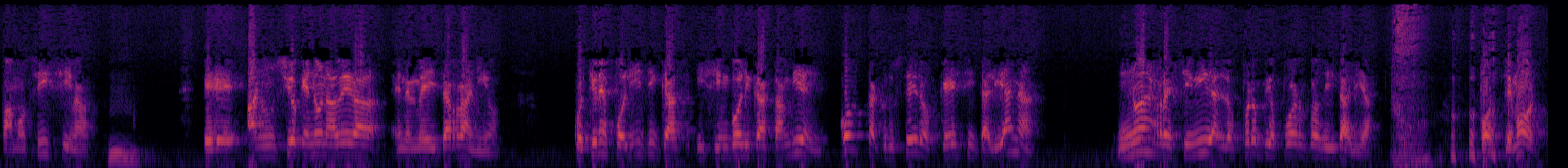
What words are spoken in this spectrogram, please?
famosísima, mm. Eh, anunció que no navega en el Mediterráneo. Cuestiones políticas y simbólicas también. Costa Cruceros, que es italiana, no es recibida en los propios puertos de Italia. por temor.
